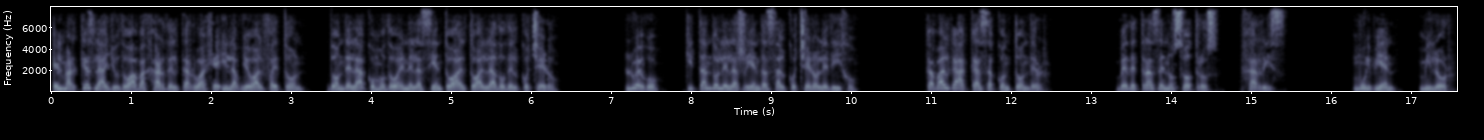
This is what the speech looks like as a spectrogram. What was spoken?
El marqués la ayudó a bajar del carruaje y la vio al faetón, donde la acomodó en el asiento alto al lado del cochero. Luego, quitándole las riendas al cochero le dijo. Cabalga a casa con Thunder. Ve detrás de nosotros, Harris. Muy bien, milord.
